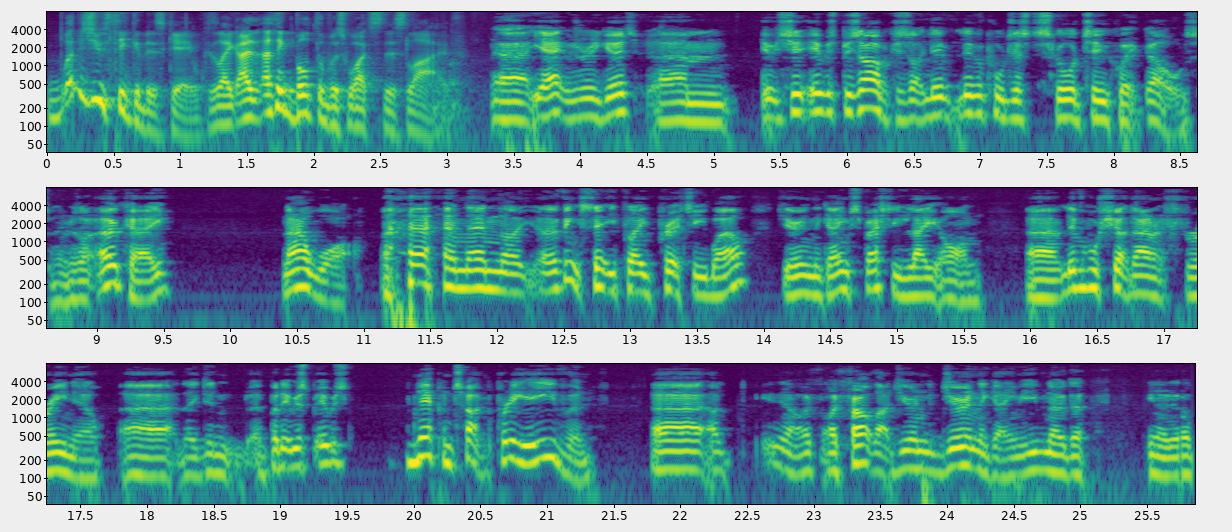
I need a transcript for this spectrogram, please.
what did you think of this game? Because like I, I, think both of us watched this live. Uh, yeah, it was really good. Um, it was it was bizarre because like Liverpool just scored two quick goals, and it was like okay, now what? and then like I think City played pretty well during the game, especially late on. Uh, Liverpool shut down at three 0 uh, They didn't, but it was it was nip and tuck, pretty even. Uh, you know, I, I, felt that during during the game, even though the you know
